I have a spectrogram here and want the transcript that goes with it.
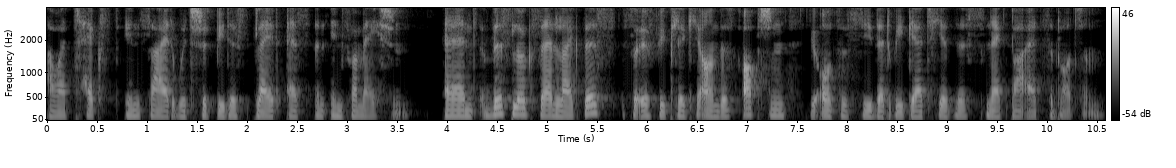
our text inside, which should be displayed as an information. And this looks then like this. So if we click here on this option, you also see that we get here this snack bar at the bottom.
